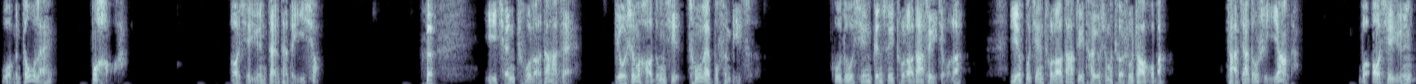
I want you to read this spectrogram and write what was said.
我们都来不好啊。奥谢云淡淡的一笑，哼，以前楚老大在，有什么好东西从来不分彼此。顾独行跟随楚老大最久了，也不见楚老大对他有什么特殊照顾吧？大家都是一样的。我傲邪云。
